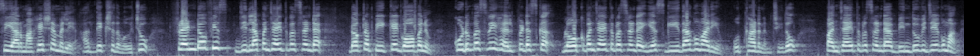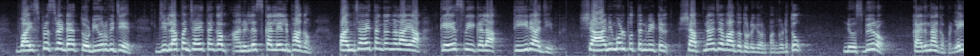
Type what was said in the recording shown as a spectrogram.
C R Mahesh M L A അധ്യക്ഷത വഹിച്ചു. ഫ്രണ്ട് ഓഫീസ് ജില്ലാ panchayat president doctor P K ഗോപനും Kudumbashree help desk block panchayat president S ഗീതാകുമാരിയും ഉദ്ഘാടനം ചെയ്തു. Panchayat president Bindu Vijayakumar vice president Thodiyoor Vijayan ജില്ലാ പഞ്ചായത്ത് അംഗം അനിലസ് കല്ലേൽ ഭാഗം പഞ്ചായത്ത് അംഗങ്ങളായ കെ ശ്രീകല ടി രാജീവ് ഷാനിമോൾ പുത്തൻവീട്ടിൽ ഷബ്ന ജവാദ് തുടങ്ങിയവർ പങ്കെടുത്തു. News bureau Karunagappally.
